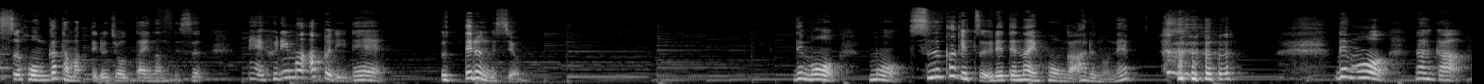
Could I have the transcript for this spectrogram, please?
す本が溜まってる状態なんです。で、フリマアプリで売ってるんですよ。でも、もう数ヶ月売れてない本があるのね。でも、なんか、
